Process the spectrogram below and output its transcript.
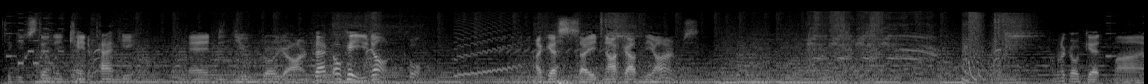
So you still need Cane of Pacci. And you grow your arm back? Okay, you don't. Cool. I guess I knock out the arms. I'm gonna go get my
